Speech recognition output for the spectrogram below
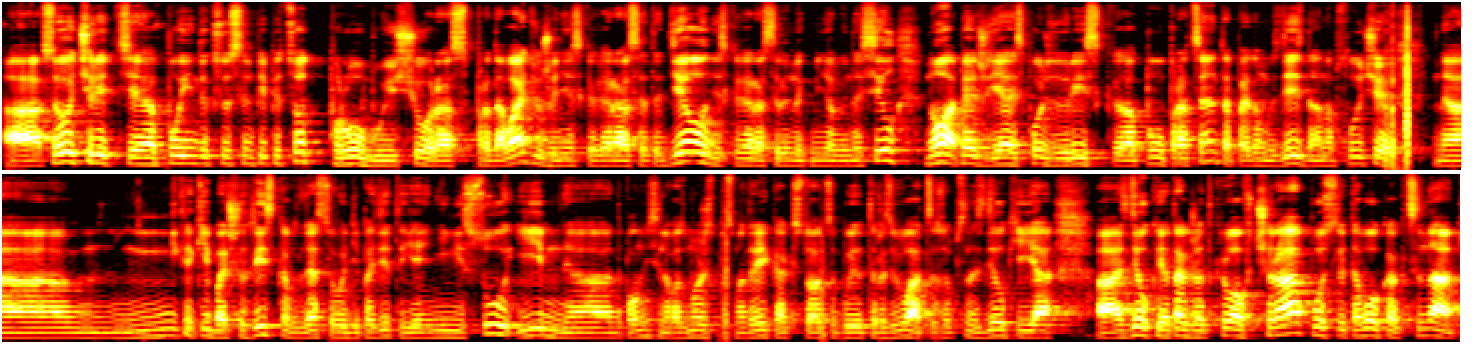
А, в свою очередь, э, по индексу S&P 500 пробую еще раз продавать. Уже несколько раз это делал, несколько раз рынок меня выносил. Но, опять же, я использую риск э, полпроцента, поэтому здесь в данном случае а, никаких больших рисков для своего депозита я не несу. И а, дополнительно возможность посмотреть, как ситуация будет развиваться. Собственно, сделки я Сделку я также открывал вчера, после того, как цена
